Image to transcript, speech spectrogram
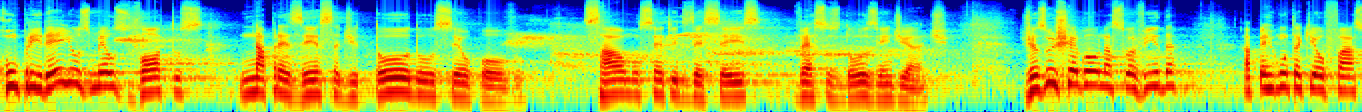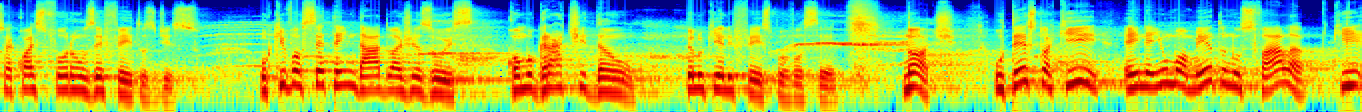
cumprirei os meus votos na presença de todo o seu povo. Salmo 116, versos 12 em diante. Jesus chegou na sua vida, a pergunta que eu faço é: quais foram os efeitos disso? O que você tem dado a Jesus como gratidão pelo que ele fez por você. Note, o texto aqui em nenhum momento nos fala que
